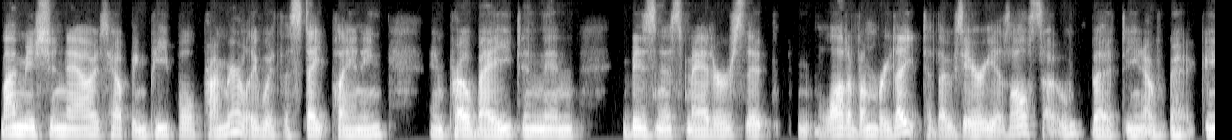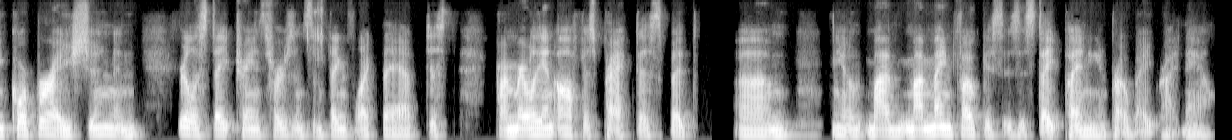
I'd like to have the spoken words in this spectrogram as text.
my mission now is helping people primarily with estate planning and probate, and then business matters that a lot of them relate to those areas also. But you know, incorporation and real estate transfers and some things like that. Just primarily an office practice, but um, you know, my my main focus is estate planning and probate right now.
